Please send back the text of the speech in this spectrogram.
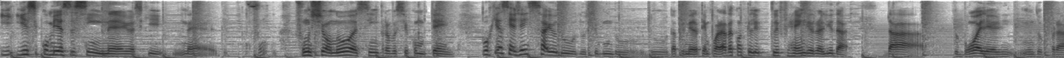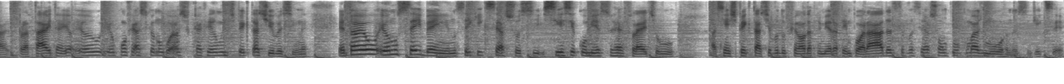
e- e- esse começo, assim, né? Eu acho que né, fu- funcionou assim para você como tem. Porque assim, a gente saiu do, do segundo, do- da primeira temporada com aquele cliffhanger ali da, da, do Boiler indo pra, pra Titan, eu, eu, eu confesso que eu não gosto de ficar criando muita expectativa, assim, né? Então eu, eu não sei bem, eu não sei o que, que você achou, se, se esse começo reflete o, assim, a expectativa do final da primeira temporada, se você achou um pouco mais morno, assim, o que, que você.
